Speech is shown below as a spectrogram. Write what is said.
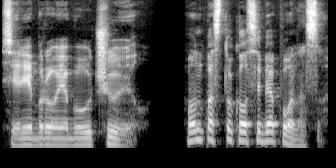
Серебро я бы учуял». Он постукал себя по носу.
